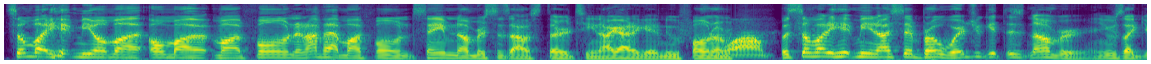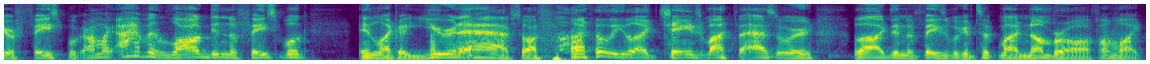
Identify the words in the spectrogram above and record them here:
somebody hit me on my on my my phone, and I've had my phone same number since I was 13. I got to get a new phone number. Wow. But somebody hit me, and I said, "Bro, where'd you get this number?" And he was like, "Your Facebook." I'm like, I haven't logged into Facebook in like a year and a half, so I finally like changed my password, logged into Facebook, and took my number off. I'm like,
